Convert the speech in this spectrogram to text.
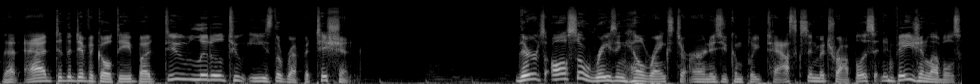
that add to the difficulty but do little to ease the repetition. There's also raising hill ranks to earn as you complete tasks in Metropolis and Invasion levels,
